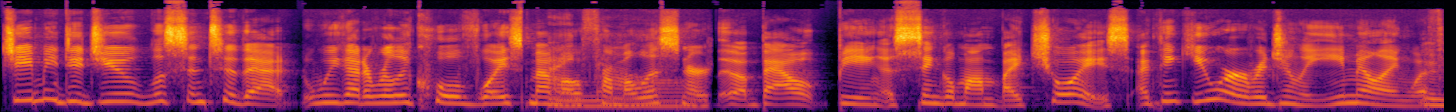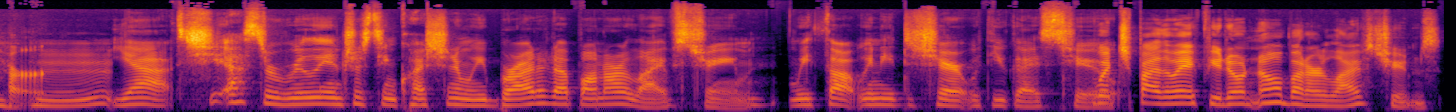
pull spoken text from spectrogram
Jamie, did you listen to that? We got a really cool voice memo from a listener about being a single mom by choice. I think you were originally emailing with her. Mhm. Yeah, she asked a really interesting question, and we brought it up on our live stream. We thought we need to share it with you guys too. Which, by the way, if you don't know about our live streams,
